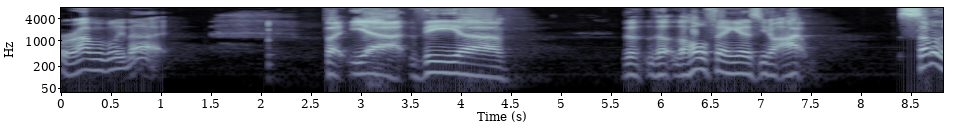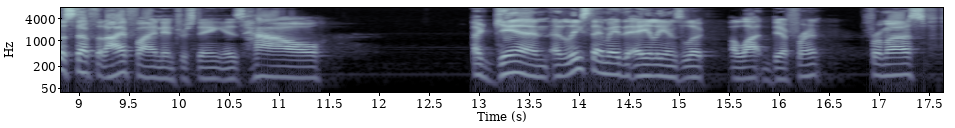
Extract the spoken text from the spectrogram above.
Probably not. But yeah, the uh, the the the whole thing is, you know, I some of the stuff that I find interesting is how again, at least they made the aliens look a lot different from us,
